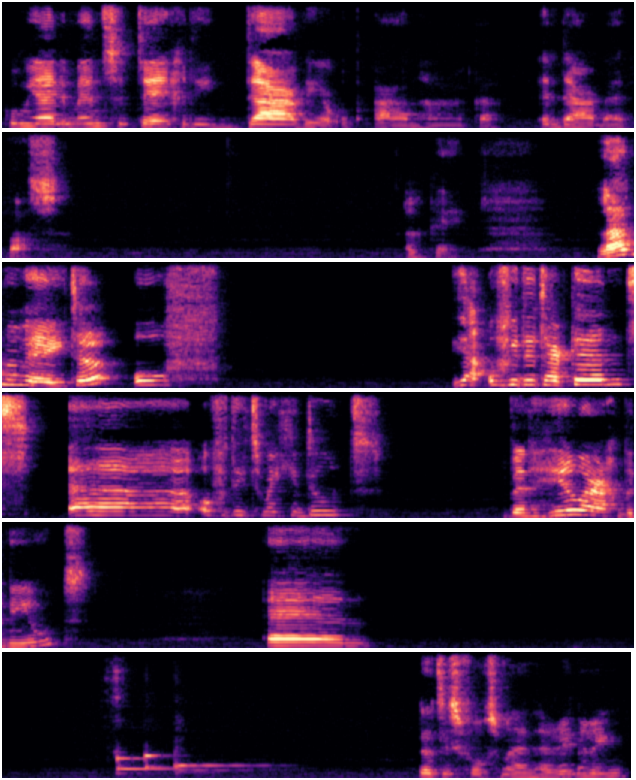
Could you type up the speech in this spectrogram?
kom jij de mensen tegen die daar weer op aanhaken en daarbij passen. Oké. Laat me weten of, ja, of je dit herkent, uh, of het iets met je doet. Ik ben heel erg benieuwd. En dat is volgens mij een herinnering.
